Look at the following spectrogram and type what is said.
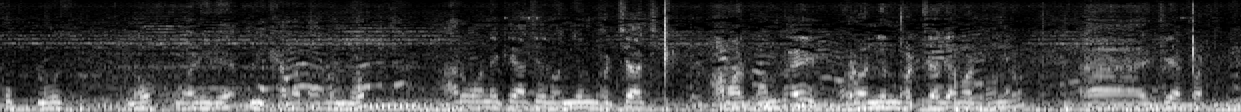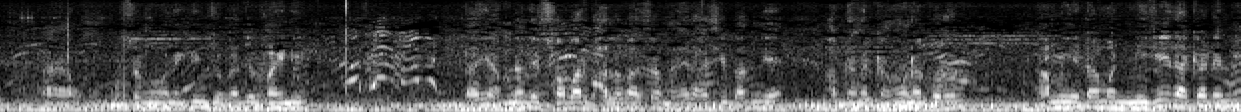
খুব ক্লোজ লোক ওয়ারিরে উনি খেলা পাগল লোক। আরও অনেকে আছে, রঞ্জন ভট্টাচ আমার বন্ধু, এই রঞ্জন ভট্টাচ আমার বন্ধু। যে এখন ওর সঙ্গে অনেকদিন যোগাযোগ হয়নি। তাই আপনাদের সবার ভালোবাসা, মায়ের আশীর্বাদ নিয়ে আপনারা কামনা করুন। আমি এটা আমার নিজের একাডেমি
